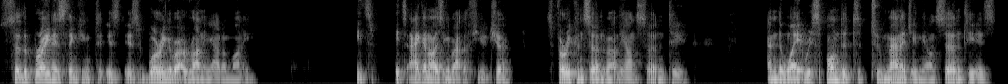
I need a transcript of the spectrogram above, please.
So the brain is thinking to, is is worrying about running out of money. It's it's agonizing about the future. It's very concerned about the uncertainty. And the way it responded to, to managing the uncertainty is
